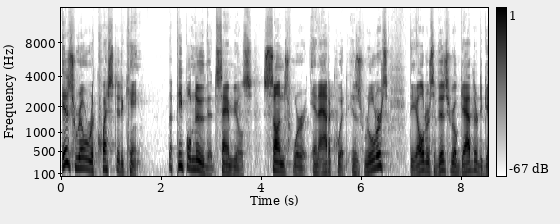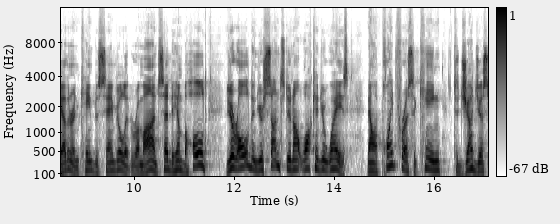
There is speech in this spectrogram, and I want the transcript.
Israel requested a king. The people knew that Samuel's sons were inadequate as rulers the elders of Israel gathered together and came to Samuel at Ramah and said to him, Behold, you're old and your sons do not walk in your ways. Now appoint for us a king to judge us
